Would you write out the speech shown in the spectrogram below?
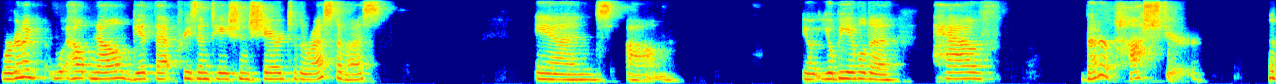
We're going to help Nell get that presentation shared to the rest of us and um, you know you'll be able to have better posture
